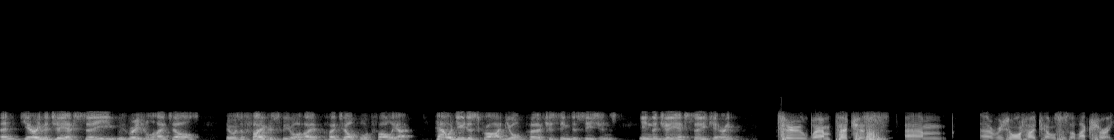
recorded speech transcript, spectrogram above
And during the GFC with regional hotels, there was a focus for your ho- hotel portfolio. How would you describe your purchasing decisions in the GFC, Jerry? To um, purchase um, uh, resort hotels is a luxury.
